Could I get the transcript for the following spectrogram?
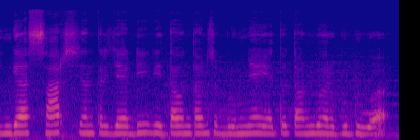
hingga SARS yang terjadi di tahun-tahun sebelumnya yaitu tahun 2002.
